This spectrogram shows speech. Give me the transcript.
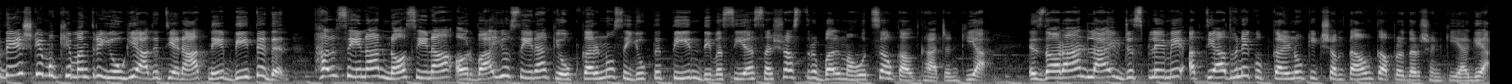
प्रदेश के मुख्यमंत्री योगी आदित्यनाथ ने बीते दिन थल सेना नौसेना और वायु सेना के उपकरणों से युक्त तीन दिवसीय सशस्त्र बल महोत्सव का उद्घाटन किया। इस दौरान लाइव डिस्प्ले में अत्याधुनिक उपकरणों की क्षमताओं का प्रदर्शन किया गया।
